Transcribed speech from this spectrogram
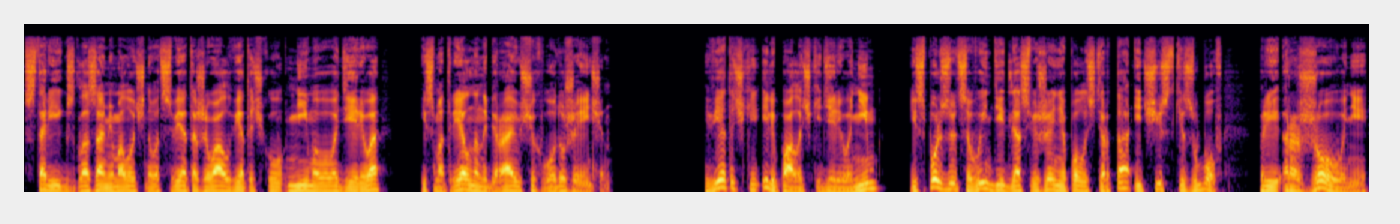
старик с глазами молочного цвета жевал веточку нимового дерева и смотрел на набирающих воду женщин. Веточки или палочки дерева ним используются в Индии для освежения полости рта и чистки зубов. При разжевывании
